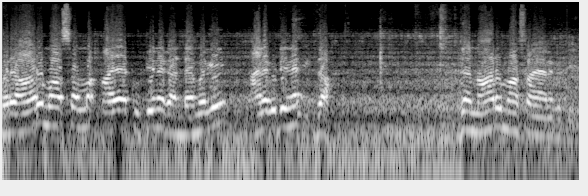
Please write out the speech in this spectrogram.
మరి ఆరు మాసం ఆయా కుట్టిన గండమ్మకి ఆయన కుట్టిన ఇదా. ఇదా ఆరు మాసం ఆయన కుట్టిన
